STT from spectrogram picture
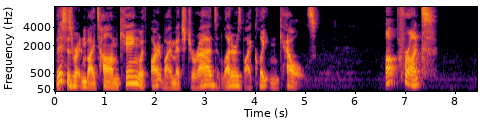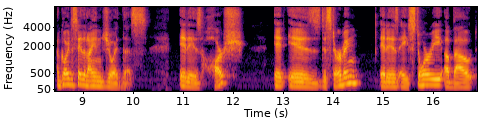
This is written by Tom King with art by Mitch Gerads and letters by Clayton Cowles. Up front, I'm going to say that I enjoyed this. It is harsh, it is disturbing, it is a story about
